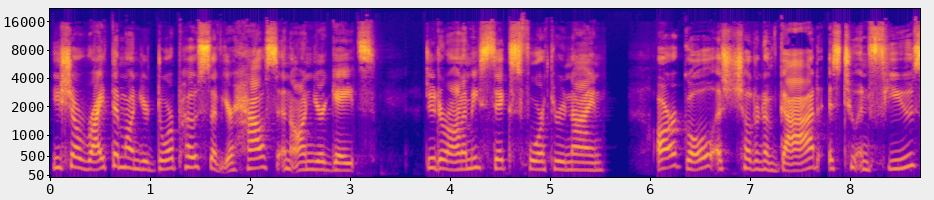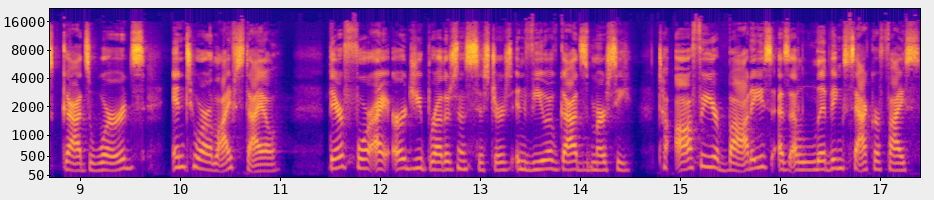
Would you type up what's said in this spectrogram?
You shall write them on your doorposts of your house and on your gates. Deuteronomy 6, 4 through 9. Our goal as children of God is to infuse God's words into our lifestyle. Therefore, I urge you, brothers and sisters, in view of God's mercy, to offer your bodies as a living sacrifice,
